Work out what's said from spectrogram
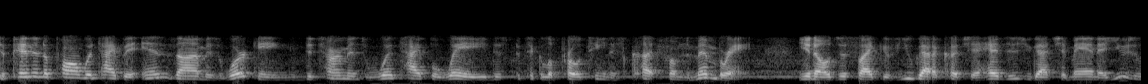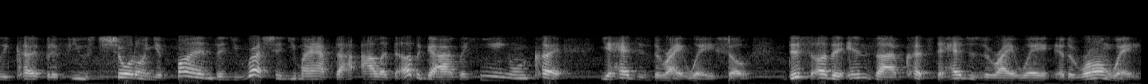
depending upon what type of enzyme is working, determines what type of way this particular protein is cut from the membrane. You know, just like if you got to cut your hedges, you got your man that usually cut, but if you short on your funds and you rushing, you might have to holler at the other guy, but he ain't gonna cut your hedges the right way. So this other enzyme cuts the hedges the right way or the wrong way,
